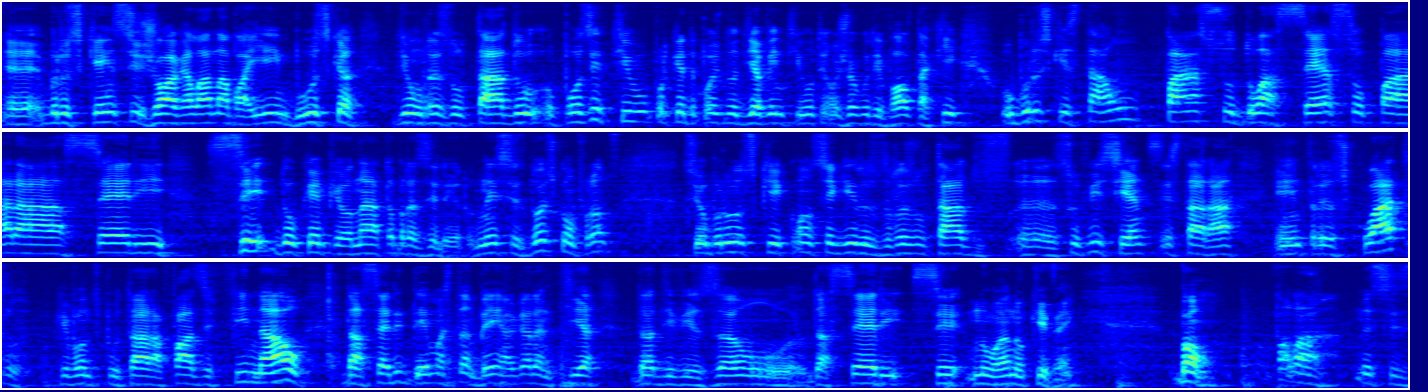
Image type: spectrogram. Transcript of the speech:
eh, brusquense joga lá na Bahia em busca de um resultado positivo, porque depois do dia 21 tem um jogo de volta aqui. O Brusque está a um passo do acesso para a Série C do Campeonato Brasileiro. Nesses dois confrontos, se o Brusque conseguir os resultados eh, suficientes, estará entre os quatro que vão disputar a fase final da Série D, mas também a garantia da divisão da Série C no ano que vem. Bom, falar nesses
